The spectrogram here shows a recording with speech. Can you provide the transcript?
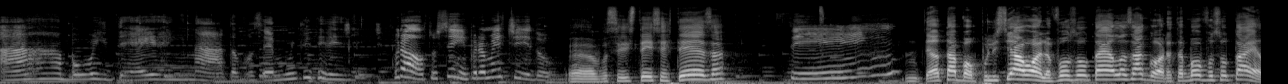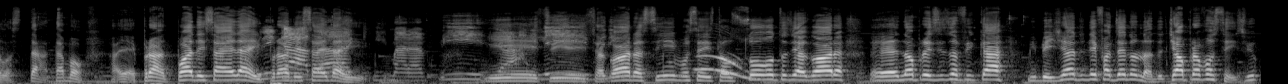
Ah, boa ideia, Renata, você é muito inteligente. Pronto, sim, prometido. Ah, vocês têm certeza? Sim, Então tá bom. Policial, olha, vou soltar elas agora, tá bom? Vou soltar elas. Tá, tá bom. Aí, aí, pronto, podem sair daí, podem obrigada. sair daí. Que maravilha. Isso, livre. isso. Agora sim vocês estão soltos e agora é, não precisa ficar me beijando nem fazendo nada. Tchau pra vocês, viu?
